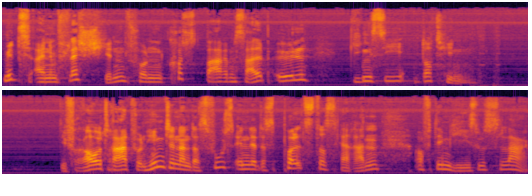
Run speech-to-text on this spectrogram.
Mit einem Fläschchen von kostbarem Salböl ging sie dorthin. Die Frau trat von hinten an das Fußende des Polsters heran, auf dem Jesus lag.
